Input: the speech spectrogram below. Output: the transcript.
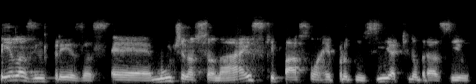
pelas empresas é, multinacionais que passam a reproduzir aqui no Brasil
